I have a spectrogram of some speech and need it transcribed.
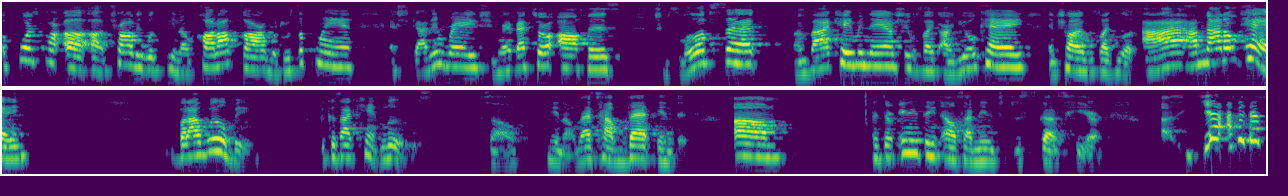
of course, uh, uh, Charlie was you know caught off guard, which was the plan, and she got enraged. She ran back to her office. She was a little upset. And Vi came in there. She was like, "Are you okay?" And Charlie was like, "Look, I I'm not okay, but I will be because I can't lose." So you know that's how that ended. Um, is there anything else I need to discuss here? Uh, yeah, I think that's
